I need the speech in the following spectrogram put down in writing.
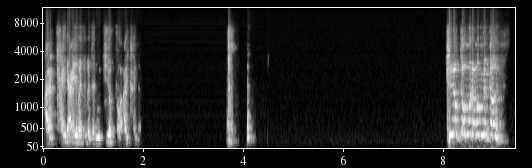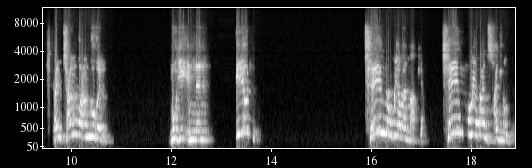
알카이다 이 무슨 기독교 알카이다. 기독교 문화문건 현창 왕국은 무기 있는 이유는 제일 위험한 마피아, 제일 위험한 사기놈들,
